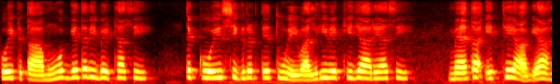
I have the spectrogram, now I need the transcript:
ਕੋਈ ਕਿਤਾਬ ਮੂੰਹ ਅੱਗੇ ਧਰੀ ਬੈਠਾ ਸੀ। ਤੇ ਕੋਈ ਸਿਗਰਟ ਤੇ ਧੂਏ ਵੱਲ ਹੀ ਵੇਖੀ ਜਾ ਰਿਹਾ ਸੀ। ਮੈਂ ਤਾਂ ਇੱਥੇ ਆ ਗਿਆ।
